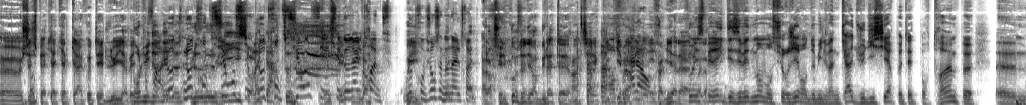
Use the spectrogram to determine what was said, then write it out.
euh, j'espère qu'il y a quelqu'un à côté de lui avec. Pour lui Enfin, donner L'autre le, l'autre option, l'autre option, c'est- Donald Trump. Oui. L'autre option, c'est Donald Trump. Alors c'est une course de déambulateur. Hein. C'est qui, qui va Alors, premier à la. Il faut voilà. espérer que des événements vont surgir en 2024, judiciaires peut-être pour Trump, euh,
